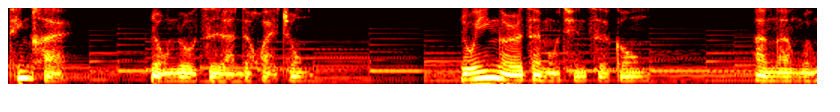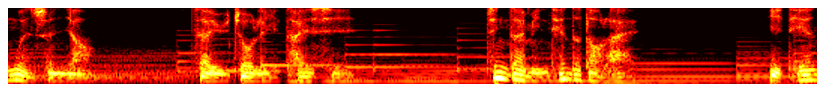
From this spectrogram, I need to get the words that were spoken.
听海，融入自然的怀中，如婴儿在母亲子宫安安稳稳生养，在宇宙里胎息，静待明天的到来。一天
